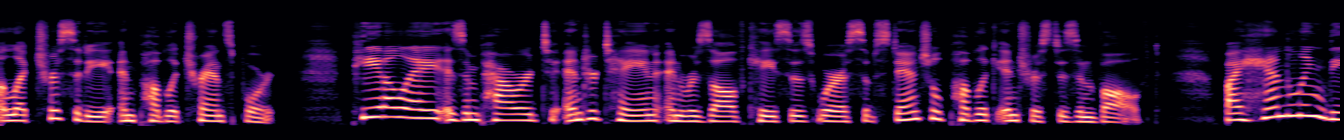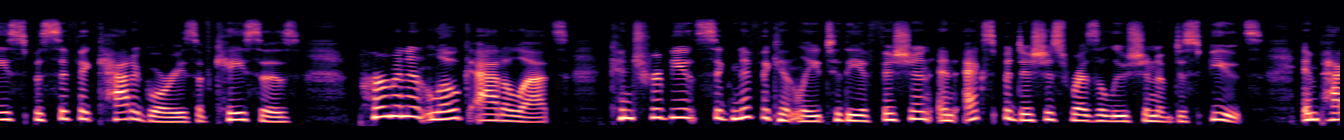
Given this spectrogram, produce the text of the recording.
electricity, and public transport. PLA is empowered to entertain and resolve cases where a substantial public interest is involved. By handling these specific categories of cases, permanent Lok Adalats contribute significantly to the efficient and expeditious resolution of disputes impacting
